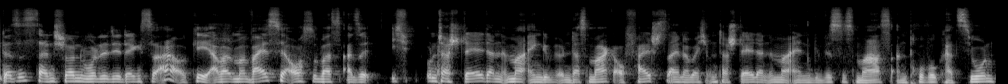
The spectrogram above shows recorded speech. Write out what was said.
das ist dann schon, wo du dir denkst, so, ah, okay, aber man weiß ja auch sowas, also ich unterstelle dann immer ein, und das mag auch falsch sein, aber ich unterstelle dann immer ein gewisses Maß an Provokation,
